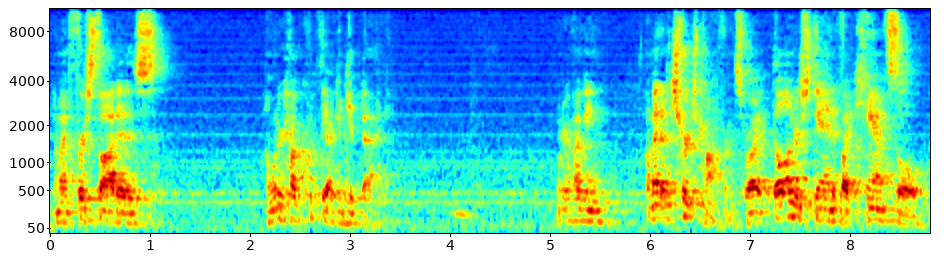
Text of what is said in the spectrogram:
And my first thought is, I wonder how quickly I could get back. I, wonder, I mean, I'm at a church conference, right? They'll understand if I cancel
